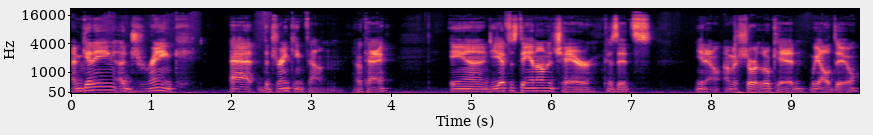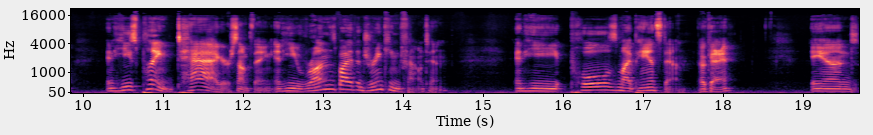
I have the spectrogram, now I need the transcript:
I'm getting a drink at the drinking fountain, okay, and you have to stand on a chair because it's, you know, I'm a short little kid. We all do. And he's playing tag or something, and he runs by the drinking fountain, and he pulls my pants down. Okay, and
